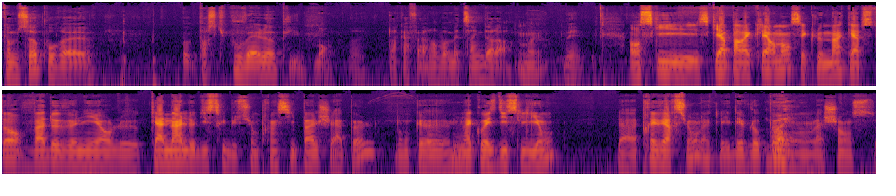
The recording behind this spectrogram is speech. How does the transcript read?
comme ça pour euh, parce qu'ils pouvaient là, puis bon, euh, tant qu'à faire, on va mettre 5 dollars. ouais. Mais- Alors, ce qui, ce qui apparaît clairement, c'est que le Mac App Store va devenir le canal de distribution principal chez Apple. Donc, euh, Mm. macOS 10 Lyon, la préversion là, que les développeurs Ouais. ont la chance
